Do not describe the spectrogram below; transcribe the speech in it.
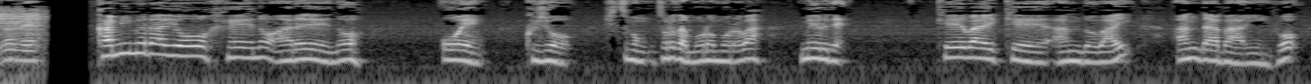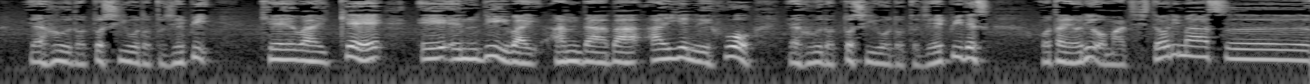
だね、上村洋平のあれへの応援、苦情、質問、その他諸々はメールで、kyk&y アンダーバーインフォ yahoo.co.jp kykandy アンダーバー info yahoo.co.jp です。お便りお待ちしております。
